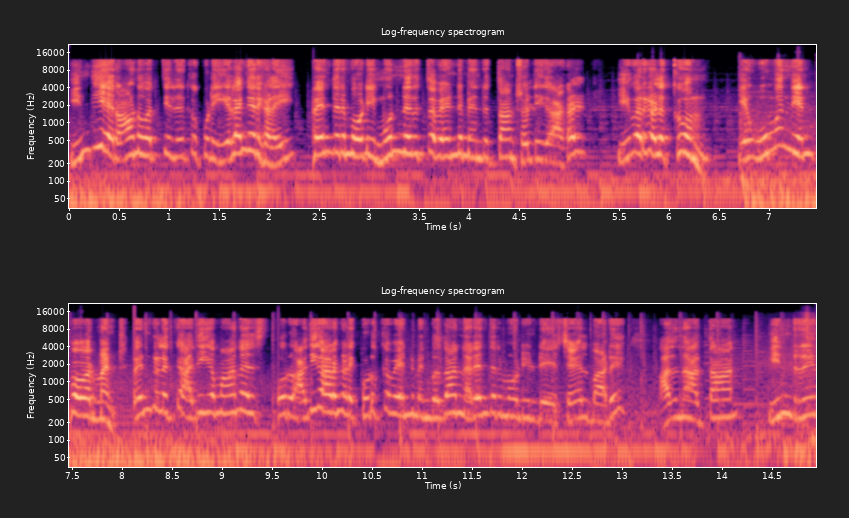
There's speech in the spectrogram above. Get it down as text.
இந்திய ராணுவத்தில் இருக்கக்கூடிய இளைஞர்களை நரேந்திர மோடி முன்னிறுத்த வேண்டும் என்று தான் சொல்லுகிறார்கள். இவர்களுக்கும் உமன் என்பவர்மெண்ட் பெண்களுக்கு அதிகமான ஒரு அதிகாரங்களை கொடுக்க வேண்டும் என்பதுதான் நரேந்திர மோடியுடைய செயல்பாடு. அதனால் தான் இன்று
